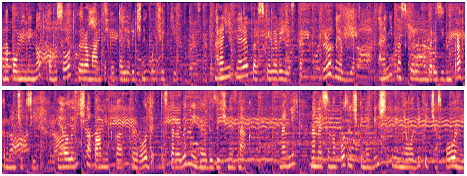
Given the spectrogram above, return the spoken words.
наповнений нотками солодкої романтики та ліричних почуттів. Гранітний репер скеля реєстр, природний об'єкт, гранітна скеля на березі Дніпра в Кременчуці, геологічна пам'ятка природи та старовинний геодезичний знак. На ній нанесено позначки найбільших рівня води під час повеней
